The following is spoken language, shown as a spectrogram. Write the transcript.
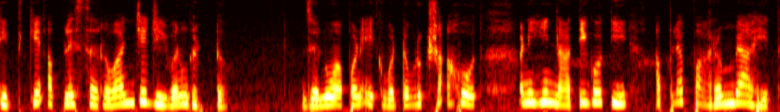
तितके आपले सर्वांचे जीवन घट्ट. जणू आपण एक वटवृक्ष आहोत आणि ही नातीगोती आपल्या पारंब्या आहेत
